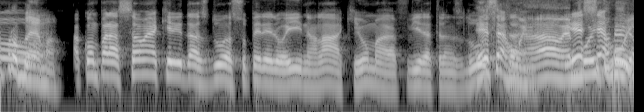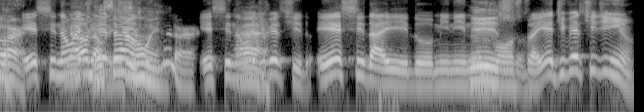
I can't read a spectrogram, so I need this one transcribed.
o- problema. A comparação é aquele das duas super-heroínas lá, que uma vira translúcida. Esse é ruim. Não, é Esse muito é ruim. melhor. Esse não, Não, é não, divertido. esse é ruim. melhor. Esse não é. É. divertido. Esse daí do menino Isso. monstro aí é divertidinho.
